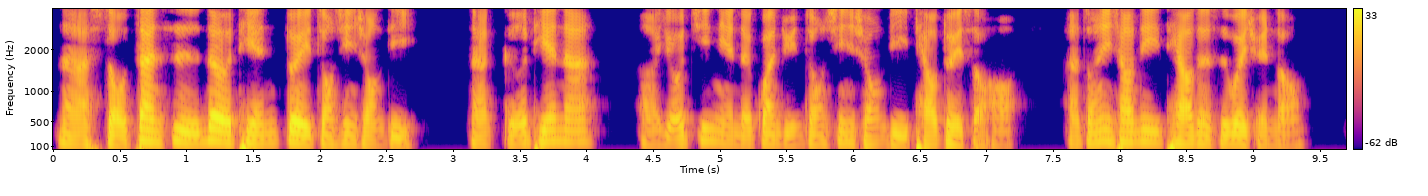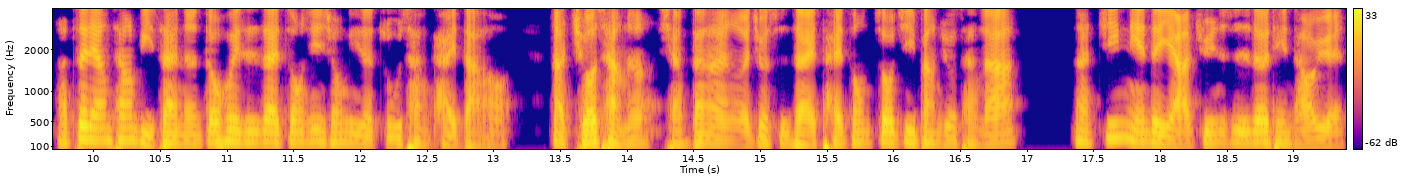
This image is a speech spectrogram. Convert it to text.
那首战是乐天对中信兄弟。那隔天呢？啊，由今年的冠军中信兄弟挑对手哈。啊，中信兄弟挑的是魏全龙。那这两场比赛呢，都会是在中信兄弟的主场开打哈。那球场呢，想当然了，就是在台中洲际棒球场啦。那今年的亚军是乐天桃园。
